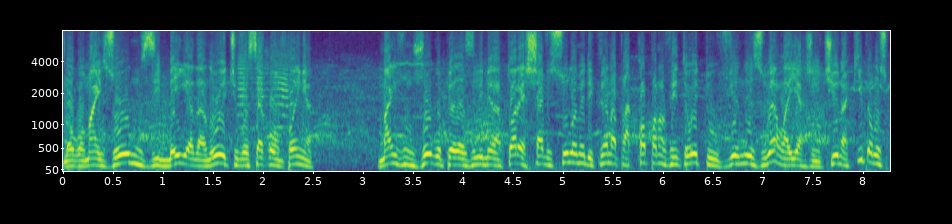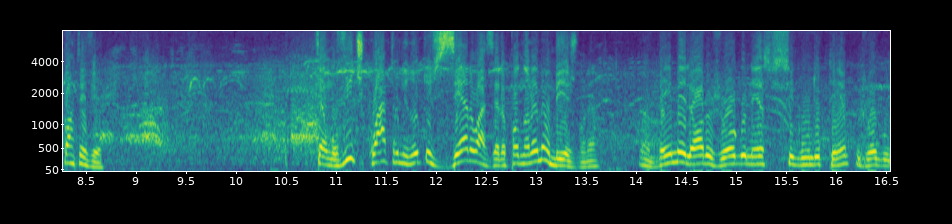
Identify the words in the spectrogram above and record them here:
Logo mais 11 e meia da noite você acompanha mais um jogo pelas eliminatórias chave sul-americana para a Copa 98 Venezuela e Argentina aqui pelo Sport TV. Temos 24 minutos 0 a 0. O panorama é o mesmo, né? Bem melhor o jogo nesse segundo tempo, jogo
